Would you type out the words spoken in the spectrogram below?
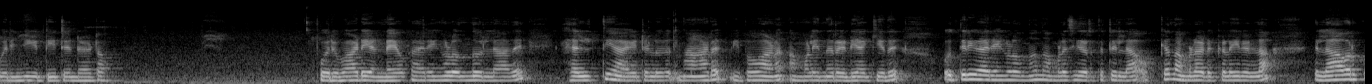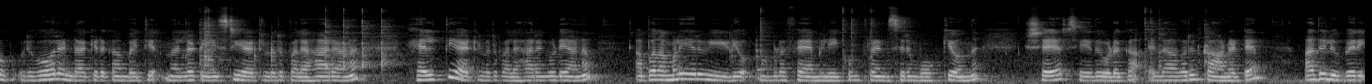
മുരിഞ്ഞ് കിട്ടിയിട്ടുണ്ട് കേട്ടോ. അപ്പോൾ ഒരുപാട് എണ്ണയോ കാര്യങ്ങളൊന്നും ഇല്ലാതെ ഹെൽത്തി ആയിട്ടുള്ളൊരു നാടൻ വിഭവമാണ് നമ്മൾ ഇന്ന് റെഡിയാക്കിയത്. ഒത്തിരി കാര്യങ്ങളൊന്നും നമ്മൾ ചേർത്തിട്ടില്ല. ഒക്കെ നമ്മുടെ അടുക്കളയിലുള്ള എല്ലാവർക്കും ഒരുപോലെ ഉണ്ടാക്കിയെടുക്കാൻ പറ്റിയ നല്ല ടേസ്റ്റി ആയിട്ടുള്ളൊരു പലഹാരമാണ്. ഹെൽത്തി ആയിട്ടുള്ളൊരു പലഹാരം കൂടിയാണ്. അപ്പോൾ നമ്മൾ ഈ ഒരു വീഡിയോ നമ്മുടെ ഫാമിലിക്കും ഫ്രണ്ട്സിനും ഒക്കെ ഒന്ന് ഷെയർ ചെയ്ത് കൊടുക്കുക എല്ലാവരും കാണട്ടെ. അതിലുപരി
